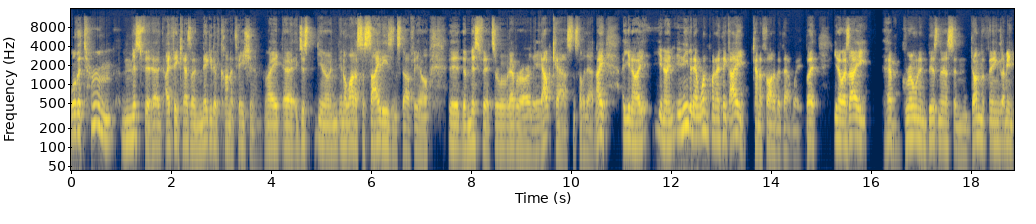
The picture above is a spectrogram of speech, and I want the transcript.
well, the term misfit, I think, has a negative connotation, right? Uh, just you know, in, in, a lot of societies and stuff, you know, the the misfits or whatever are the outcasts and stuff like that. And I, you know, I, you know, and, and even at one point, I think I kind of thought of it that way. But you know, as I have grown in business and done the things. I mean,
